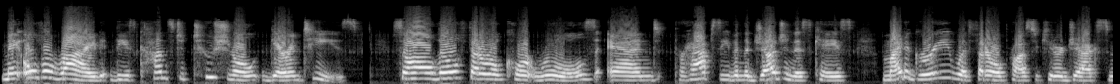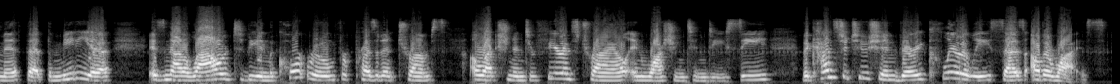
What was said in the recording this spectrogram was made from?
may override these constitutional guarantees. So, although federal court rules and perhaps even the judge in this case might agree with federal prosecutor Jack Smith that the media is not allowed to be in the courtroom for President Trump's election interference trial in Washington, D.C. The Constitution very clearly says otherwise.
